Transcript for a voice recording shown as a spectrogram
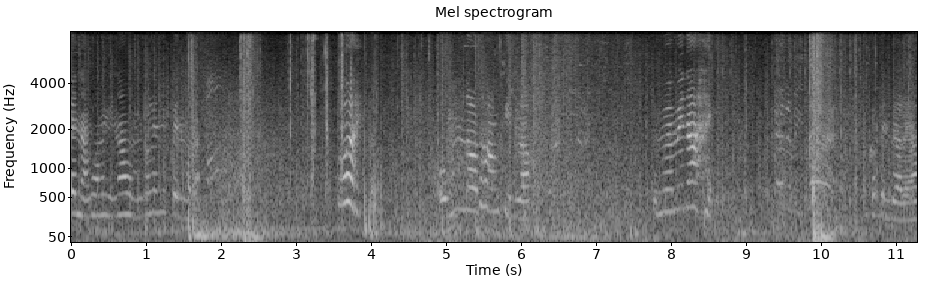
เป็นอะพอมาอยู่หน้าผมมันก็เล่นไม่เป็นหมดอะเฮ้ยผมเดาทางผิดเหรอเป็นไปไม่ได้ก็เป็นไปแล้ว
